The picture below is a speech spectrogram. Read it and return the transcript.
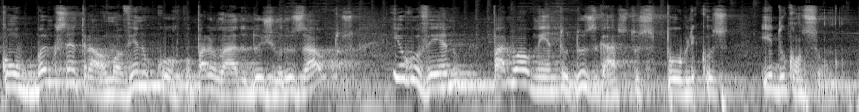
com o Banco Central movendo o corpo para o lado dos juros altos e o governo para o aumento dos gastos públicos e do consumo.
